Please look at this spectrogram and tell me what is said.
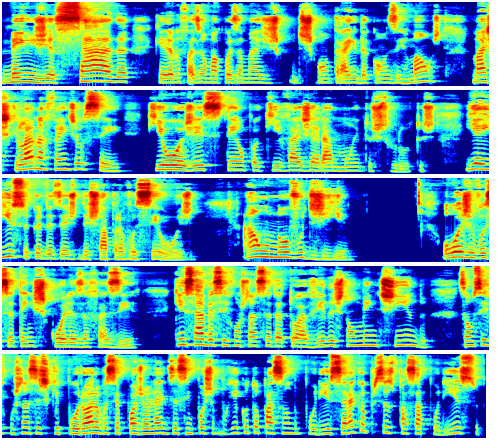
meio engessada, querendo fazer uma coisa mais descontraída com os irmãos, mas que lá na frente eu sei que hoje esse tempo aqui vai gerar muitos frutos. E é isso que eu desejo deixar para você hoje. Há um novo dia. Hoje você tem escolhas a fazer. Quem sabe as circunstâncias da tua vida estão mentindo. São circunstâncias que por hora você pode olhar e dizer assim: Poxa, por que, que eu estou passando por isso? Será que eu preciso passar por isso?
